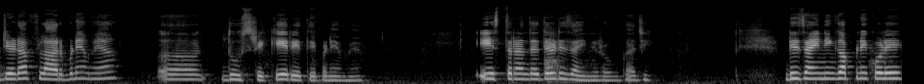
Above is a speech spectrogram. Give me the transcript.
ਜਿਹੜਾ ਫਲਾਰ ਬਣਿਆ ਹੋਇਆ ਦੂਸਰੇ ਘੇਰੇ ਤੇ ਬਣਿਆ ਹੋਇਆ। ਇਸ ਤਰ੍ਹਾਂ ਦਾ ਇਹਦਾ ਡਿਜ਼ਾਈਨ ਰਹੂਗਾ ਜੀ। ਡਿਜ਼ਾਈਨਿੰਗ ਆਪਣੇ ਕੋਲੇ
